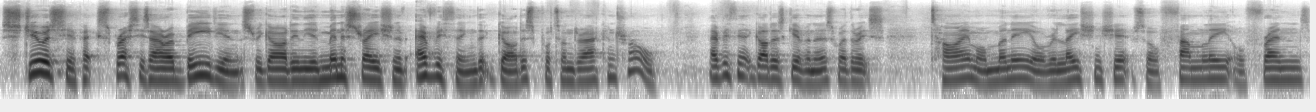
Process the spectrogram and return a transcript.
Stewardship expresses our obedience regarding the administration of everything that God has put under our control. Everything that God has given us, whether it's time or money or relationships or family or friends,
